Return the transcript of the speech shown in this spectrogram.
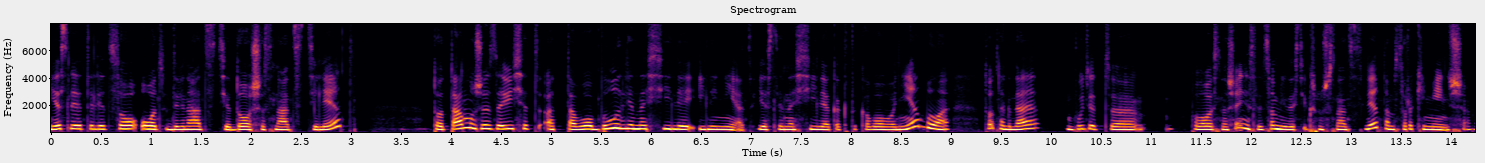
Если это лицо от 12 до 16 лет, то там уже зависит от того, было ли насилие или нет. Если насилия как такового не было, то тогда будет э, половое сношение с лицом, не достигшим 16 лет, там сроки меньше.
